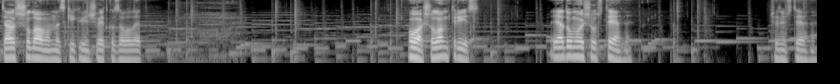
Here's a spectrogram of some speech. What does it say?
це з шоломом, наскільки він швидко завалить. О, шолом тріс. Я думаю, що встигне. Чи не встигне?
